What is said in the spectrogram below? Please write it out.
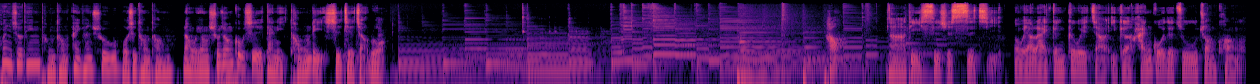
欢迎收听《童童爱看书》，我是童童，让我用书中故事带你同理世界角落。好，那第四十四集，我要来跟各位讲一个韩国的租屋状况哦。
